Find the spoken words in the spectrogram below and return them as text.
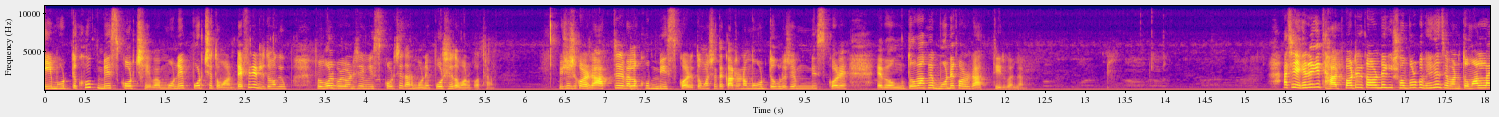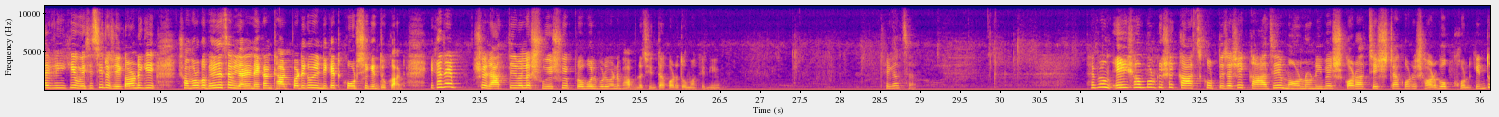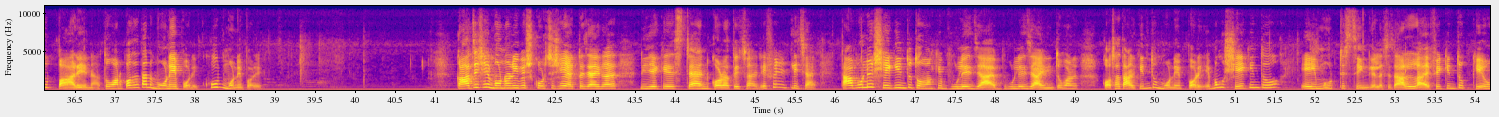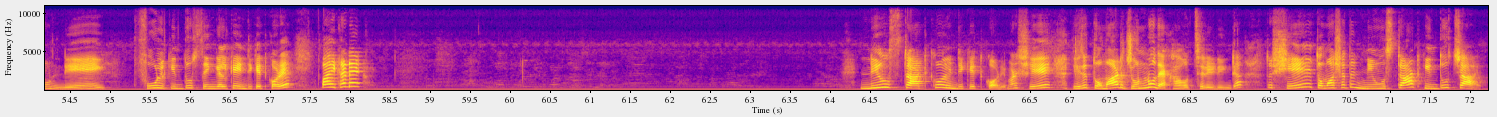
এই মুহূর্তে খুব মিস করছে, বা মনে পড়ছে তোমার ডেফিনেটলি তোমাকে প্রবল পরিমাণে সে মিস করছে, তার মনে পড়ছে তোমার কথা। বিশেষ করে রাত্রের বেলা খুব মিস করে। তোমার সাথে কাটানো মুহূর্তগুলো সে মিস করে এবং তোমাকে মনে করো রাত্রির বেলা। আচ্ছা এখানে কি থার্ড পার্টির কারণে কি সম্পর্ক ভেঙেছে? মানে তোমার লাইফে কি কেউ এসেছিল? সেই কারণে কি সম্পর্ক ভেঙেছে? আমি জানি না, এখানে থার্ড পার্টিকেও ইন্ডিকেট করছে কিন্তু কার্ড এখানে সে রাত্রিবেলা শুয়ে শুয়ে প্রবল পরিমাণে ভাবনা চিন্তা করে তোমাকে নিয়ে। ঠিক আছে? এবং এই সম্পর্কে সে কাজ করতে চায় সে কাজে মনোনিবেশ করার চেষ্টা করে সর্বক্ষণ, কিন্তু পারে না। তোমার কথা তার মনে পড়ে, খুব মনে পড়ে। কাজে সে মনোনিবেশ করছে, সে একটা জায়গায় নিজেকে স্ট্যান্ড করাতে চায় ডেফিনেটলি চায়। তা বলে সে কিন্তু তোমাকে ভুলে যায়, ভুলে যায়নি। তোমার কথা তার কিন্তু মনে পড়ে এবং সে কিন্তু এই মুহূর্তে সিঙ্গেল আছে। তার লাইফে কিন্তু কেউ নেই। ফুল কিন্তু সিঙ্গেলকে ইন্ডিকেট করে। বা এখানে নিউ স্টার্টকেও ইন্ডিকেট করে। মানে সে যেহেতু তোমার জন্য দেখা হচ্ছে রিডিংটা তো সে তোমার সাথে নিউ স্টার্ট কিন্তু চায়।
